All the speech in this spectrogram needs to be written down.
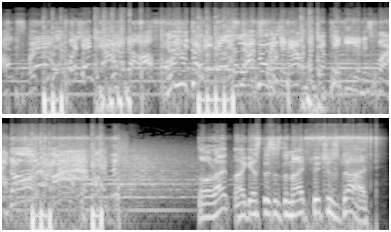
Are you If he really starts your pinky in his butt. All right, I guess this is the night bitches die.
